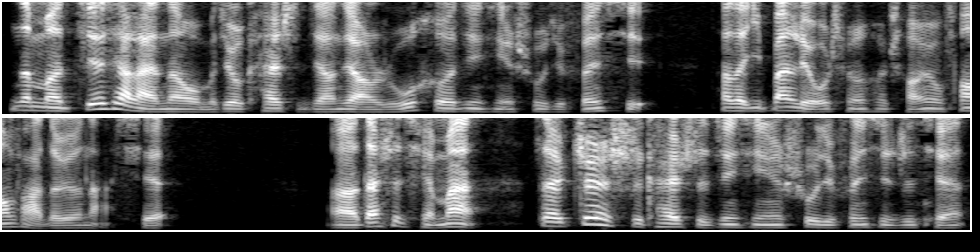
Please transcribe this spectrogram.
那么接下来呢，我们就开始讲讲如何进行数据分析，它的一般流程和常用方法都有哪些。啊，但是且慢，在正式开始进行数据分析之前，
